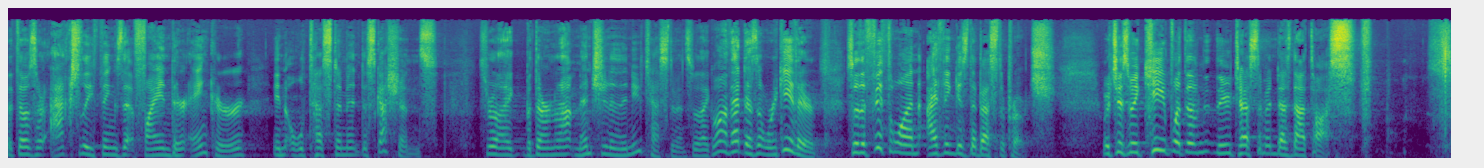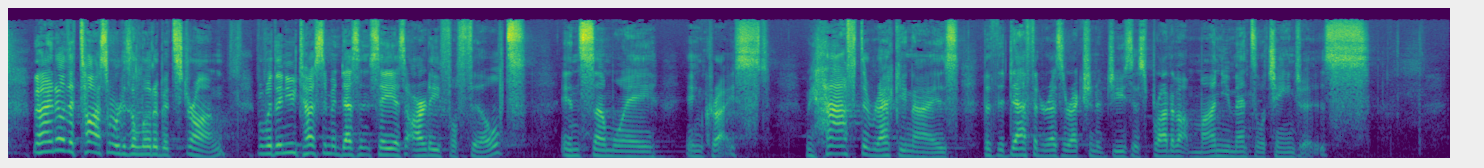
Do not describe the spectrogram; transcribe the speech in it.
That those are actually things that find their anchor in Old Testament discussions. So we're like, but they're not mentioned in the New Testament. So we're like, well, that doesn't work either. So the fifth one, I think, is the best approach, which is we keep what the New Testament does not toss. now, I know the toss word is a little bit strong, but what the New Testament doesn't say is already fulfilled in some way in Christ. We have to recognize that the death and resurrection of Jesus brought about monumental changes.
